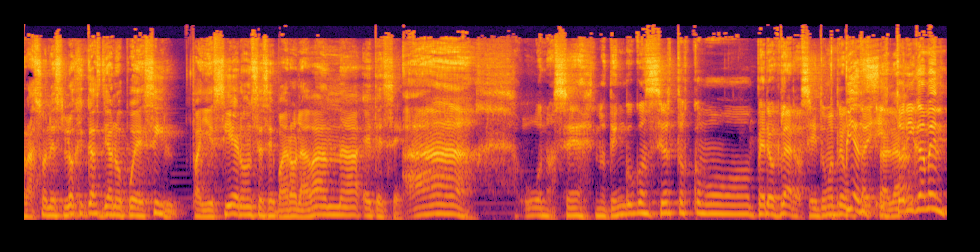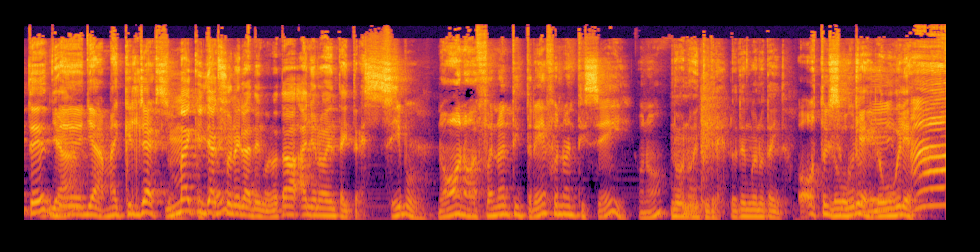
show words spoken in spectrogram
razones lógicas, ya no puedes ir. Fallecieron, se separó la banda, etc. Ah, uh, no sé, no tengo conciertos como. Pero claro, si tú me preguntas Piénsala. históricamente, Ya. ya. ya, Michael Jackson. Michael. Jackson ahí la tengo, anotaba año 93. Sí, pues. No, no, fue 93, fue 96, ¿o no? No, 93, lo tengo anotadito. Oh, estoy Lo seguro. busqué, que- lo googleé. Ah,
